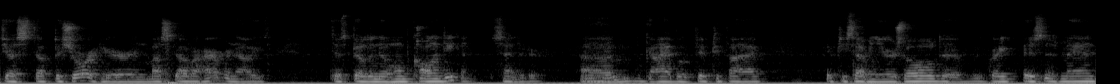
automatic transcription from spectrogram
just up the shore here in Muscover Harbor now, he's just built a new home, Colin Deacon, senator, um, guy about 55, 57 years old, a great businessman,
